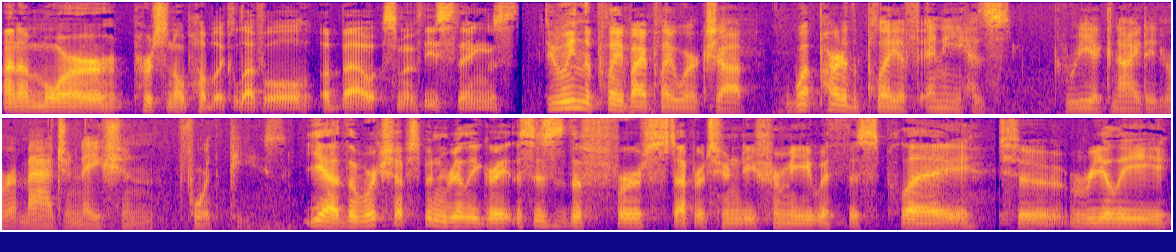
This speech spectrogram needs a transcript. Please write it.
on a more personal public level about some of these things. Doing the play by play workshop, what part of the play, if any, has reignited your imagination for the piece? Yeah, the workshop's been really great. This is the first opportunity for me with this play to really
